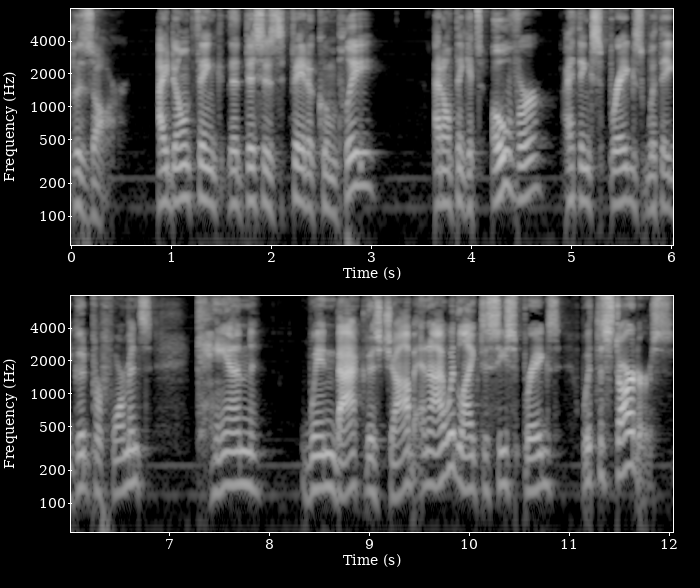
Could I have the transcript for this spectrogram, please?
bizarre. I don't think that this is fait accompli. I don't think it's over. I think Spriggs, with a good performance, can win back this job. And I would like to see Spriggs with the starters.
